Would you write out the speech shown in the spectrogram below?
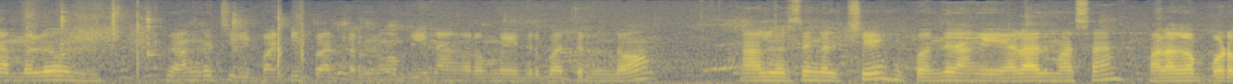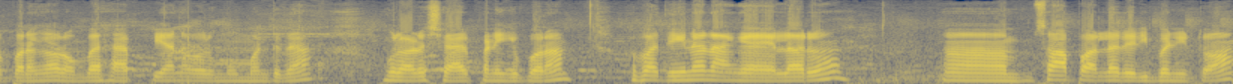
நம்மளும் தங்கச்சிக்கு பண்ணி பார்த்துடணும் அப்படின்னு நாங்கள் ரொம்ப எதிர்பார்த்துருந்தோம். நாலு வருஷம் கழித்து இப்போ வந்து நாங்கள் ஏழாவது மாதம் வளகாப்பு போட போகிறோங்க ரொம்ப ஹாப்பியான ஒரு மூமெண்ட்டு தான். உங்களோட ஷேர் பண்ணிக்க போகிறோம் இப்போ பார்த்தீங்கன்னா நாங்கள் எல்லோரும் சாப்பாடெலாம் ரெடி பண்ணிட்டோம்.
